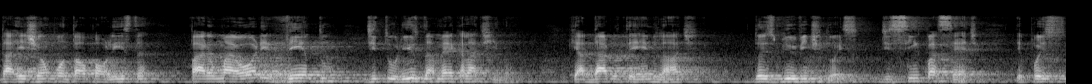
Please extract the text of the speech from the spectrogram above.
da região Pontal Paulista para o maior evento de turismo da América Latina, que é a WTM Lat 2022 de 5 a 7. Depois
